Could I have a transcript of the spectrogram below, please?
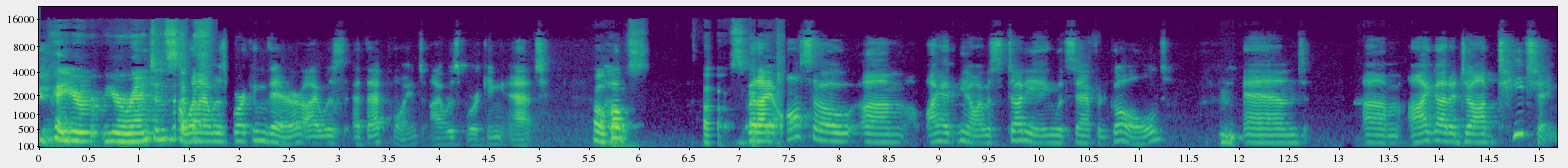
to pay your your rent and So when I was working there, I was at that point I was working at, Hobos. Hobos, but I also um, I had you know I was studying with Sanford Gold, Mhm. and um, I got a job teaching.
